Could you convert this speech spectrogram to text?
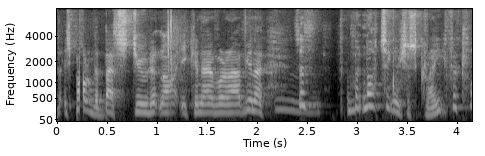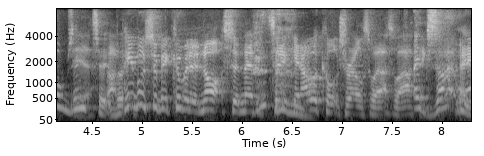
it's probably the best student night you can ever have. You know, mm. just but Nottingham's just great for clubs, isn't it? Like, But- people should be coming to Notts and then taking our culture elsewhere. That's what I think. Exactly.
